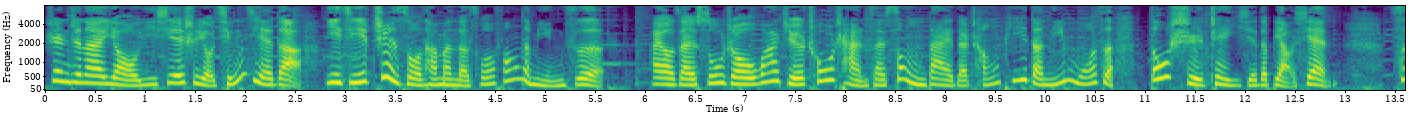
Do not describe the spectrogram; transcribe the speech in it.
甚至呢有一些是有情节的，以及制作他们的作坊的名字。还有在苏州挖掘出产在宋代的成批的泥模子，都是这一些的表现。瓷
